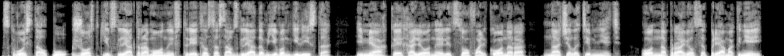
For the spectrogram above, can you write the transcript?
Сквозь толпу жесткий взгляд Рамоны встретился со взглядом евангелиста, и мягкое холеное лицо Фальконора начало темнеть. Он направился прямо к ней,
